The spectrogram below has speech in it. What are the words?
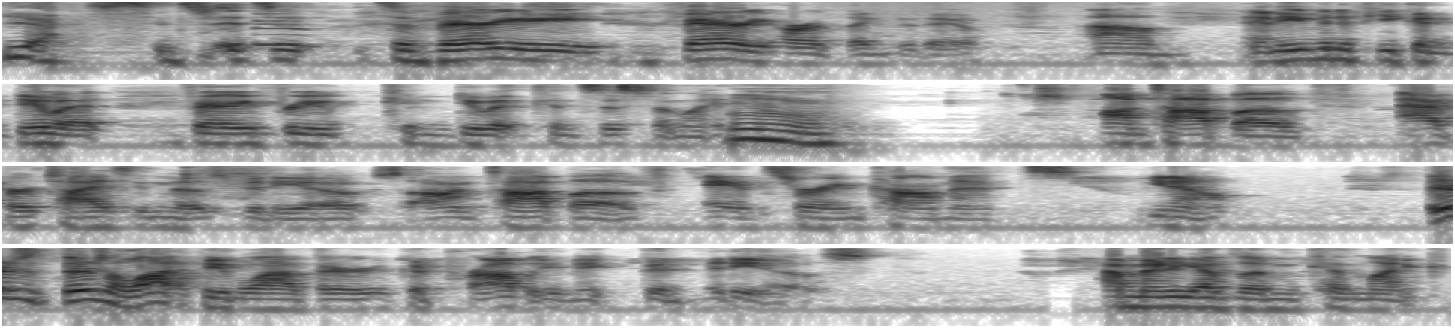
Yes. it's it's a it's a very very hard thing to do. Um, and even if you can do it, very few can do it consistently. Mhm. On top of advertising those videos, on top of answering comments, you know, there's there's a lot of people out there who could probably make good videos. How many of them can like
